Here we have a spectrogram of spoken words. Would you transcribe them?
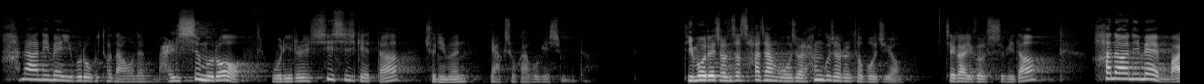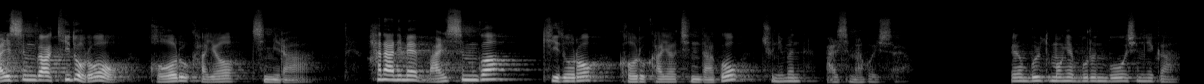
하나님의 입으로부터 나오는 말씀으로 우리를 씻으시겠다 주님은 약속하고 계십니다. 디모데전서 4장 5절 한 구절을 더 보지요. 제가 읽었습니다. 하나님의 말씀과 기도로 거룩하여 짐이라. 하나님의 말씀과 기도로 거룩하여 진다고 주님은 말씀하고 있어요. 여러분 물두멍의 물은 무엇입니까?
